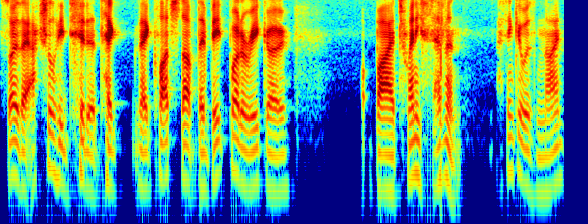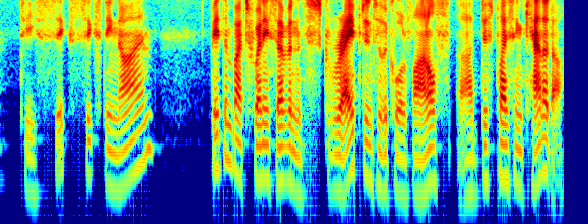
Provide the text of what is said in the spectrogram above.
So they actually did it. They they clutched up. They beat Puerto Rico by 27. I think it was 96 69. Beat them by 27 and scraped into the quarterfinals, uh, displacing Canada.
